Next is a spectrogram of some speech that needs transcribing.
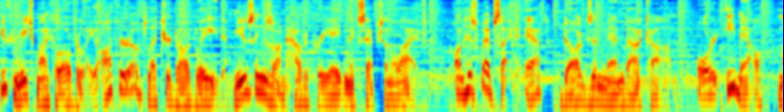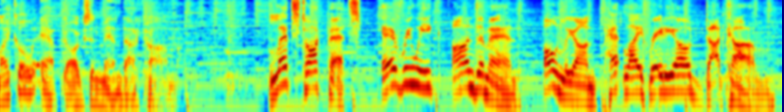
You can reach Michael Overly, author of Let Your Dog Lead Musings on How to Create an Exceptional Life, on his website at dogsandmen.com or email michael at dogsandmen.com. Let's Talk Pets every week on demand, only on PetLifeRadio.com.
